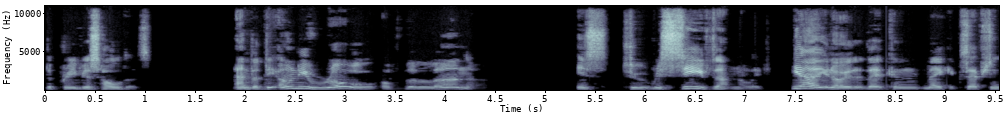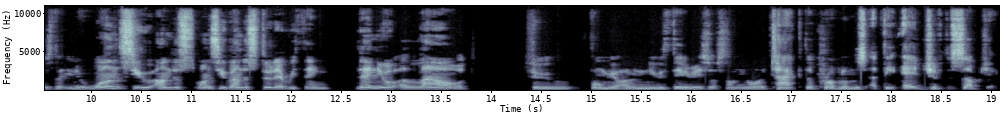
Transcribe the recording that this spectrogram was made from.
the previous holders, and that the only role of the learner is to receive that knowledge. Yeah, you know, they can make exceptions that, you know, once you under, once you've understood everything, then you're allowed to form your own new theories or something, or attack the problems at the edge of the subject.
